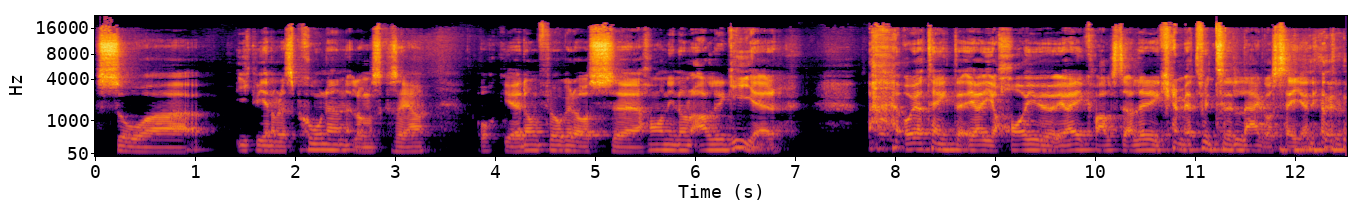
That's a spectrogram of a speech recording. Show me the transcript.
så uh, gick vi igenom receptionen, eller vad man ska säga. Och uh, de frågade oss, eh, har ni några allergier? och jag tänkte, jag, jag har ju, jag är kvalsterallergiker men jag tror inte det är läge att säga det. Jag tror,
